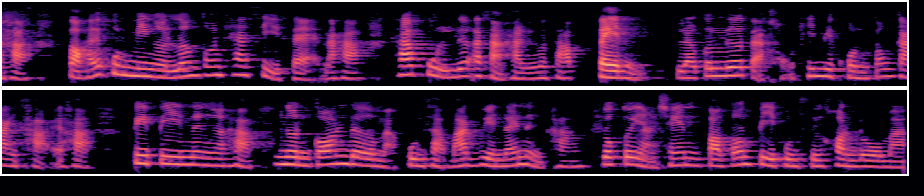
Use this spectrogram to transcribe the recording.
นะคะ ต่อให้คุณมีเงินเริ่มต้นแค่4ี่แสนนะคะ ถ้าคุณเลือกอสังหาริมทรัพย์เป็น แล้วก็เลือกแต่ของที่มีคนต้องการขายะค่ะ ปีปีหนึ่งอะค่ะ เงินก้อนเดิมอะคุณสามารถเวียนได้หนึ่งครั้ง ยกตัวอย่างเช่น ตอนต้นปีคุณซื้อคอนโดมา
